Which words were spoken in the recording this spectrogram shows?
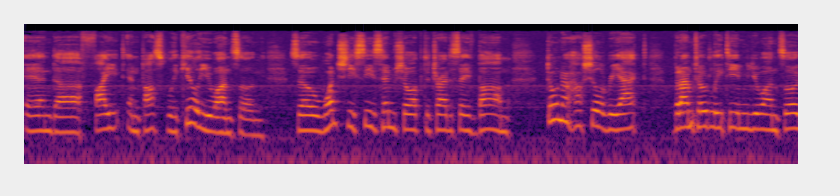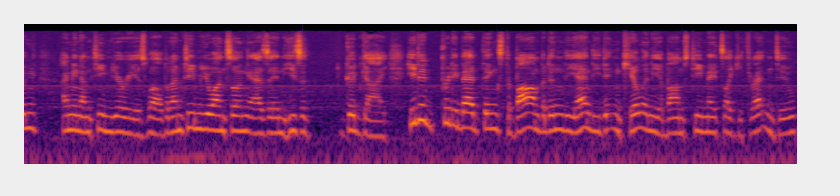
and uh, fight and possibly kill Yu Han Sung. So once she sees him show up to try to save Bomb, don't know how she'll react, but I'm totally Team Yu Han Sung. I mean, I'm Team Yuri as well, but I'm Team Yu Han Sung as in he's a good guy. He did pretty bad things to Bomb, but in the end, he didn't kill any of Bomb's teammates like he threatened to.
